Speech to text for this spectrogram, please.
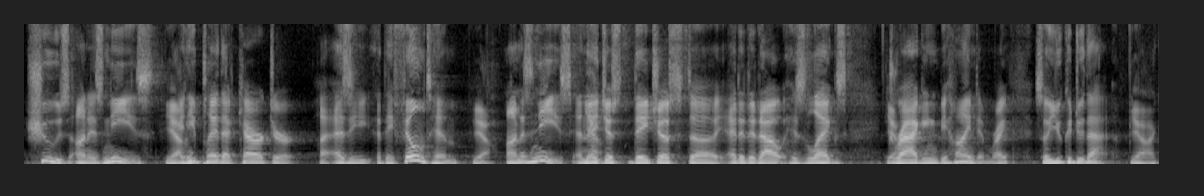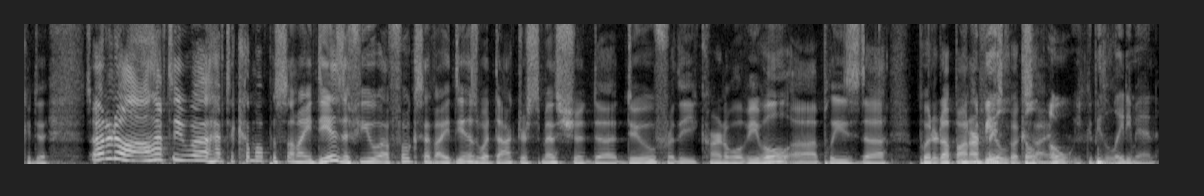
shoes on his knees, Yeah. and he played that character uh, as he they filmed him, Yeah. on his knees, and Yeah. they just they just uh, edited out his legs Yeah. dragging behind him, right? So you could do that. Yeah, I could do. So I don't know. I'll have to uh, have to come up with some ideas. If you uh, folks have ideas what Doctor Smith should uh, do for the Carnival of Evil, uh, please uh, put it up on our Could be the- Facebook the- site. Oh, you could be the lady man.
